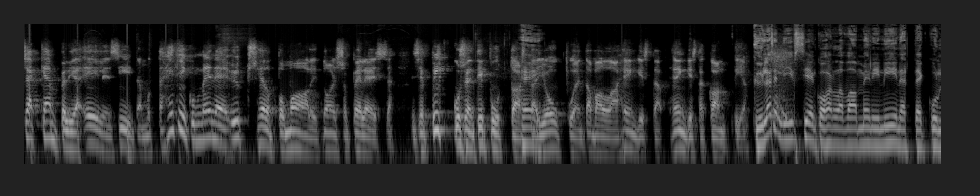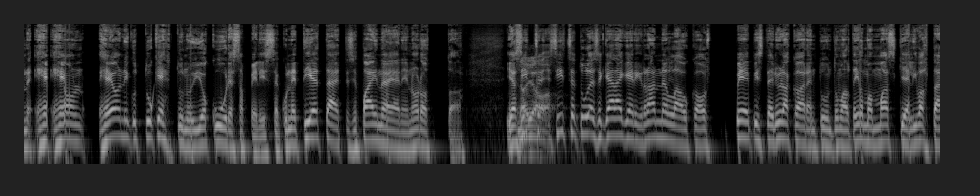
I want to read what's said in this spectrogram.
Jack Campbellia eilen siitä, mutta heti kun menee yksi helppo maali noissa peleissä, niin se pikkusen tiputtaa Hei. sitä joukkueen tavallaan henkistä, henkistä kanttia. Kyllä se Leafsien kohdalla vaan meni niin, että kun he, he on, he on niin kuin tukehtunut jo kuudessa pelissä, kun ne tietää, että se painajainen odottaa. Ja no sitten se, sit se tulee se Gallagherin rannelaukaus P-pisteen yläkaaren tuntumalta ilman maskia ja livahtaa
